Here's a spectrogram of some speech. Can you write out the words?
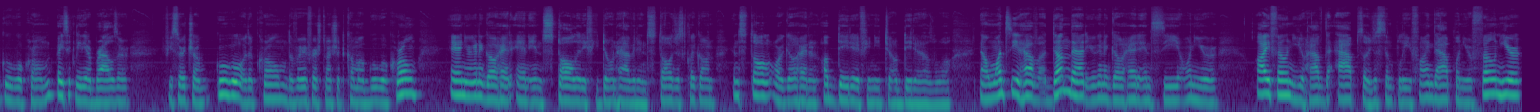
Google Chrome, basically their browser. If you search up Google or the Chrome, the very first one should come up Google Chrome and you're going to go ahead and install it. If you don't have it installed just click on install or go ahead and update it if you need to update it as well. Now once you have done that you're going to go ahead and see on your iPhone you have the app. So just simply find the app on your phone here.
